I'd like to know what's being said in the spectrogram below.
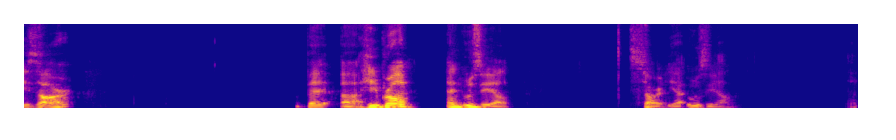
Izhar, Be, uh, Hebron, and Uziel. Sorry, yeah, Uziel. Uh,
